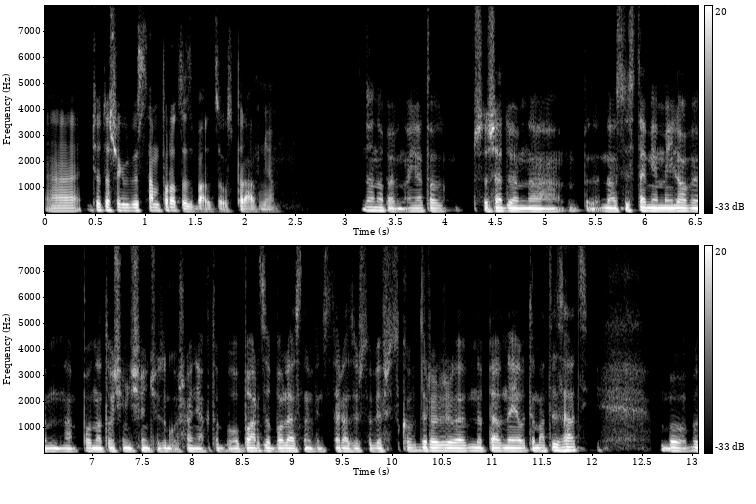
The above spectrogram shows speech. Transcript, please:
E, I to też jakby sam proces bardzo usprawnia. No na pewno. Ja to przeszedłem na, na systemie mailowym na ponad 80 zgłoszeniach. To było bardzo bolesne, więc teraz już sobie wszystko wdrożyłem na pełnej automatyzacji bo, bo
